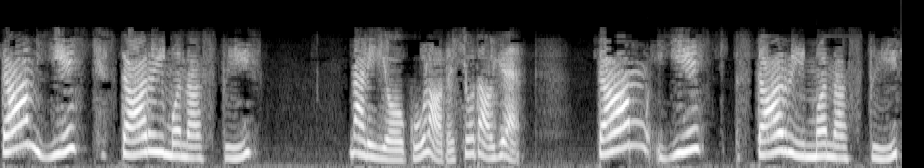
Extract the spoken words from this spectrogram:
Там есть старый монастырь, 那里有古老的修道院， там есть старый монастырь.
